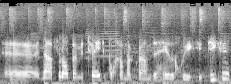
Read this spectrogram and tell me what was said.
eh, nou, vooral bij mijn tweede programma kwamen er hele goede kritieken.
